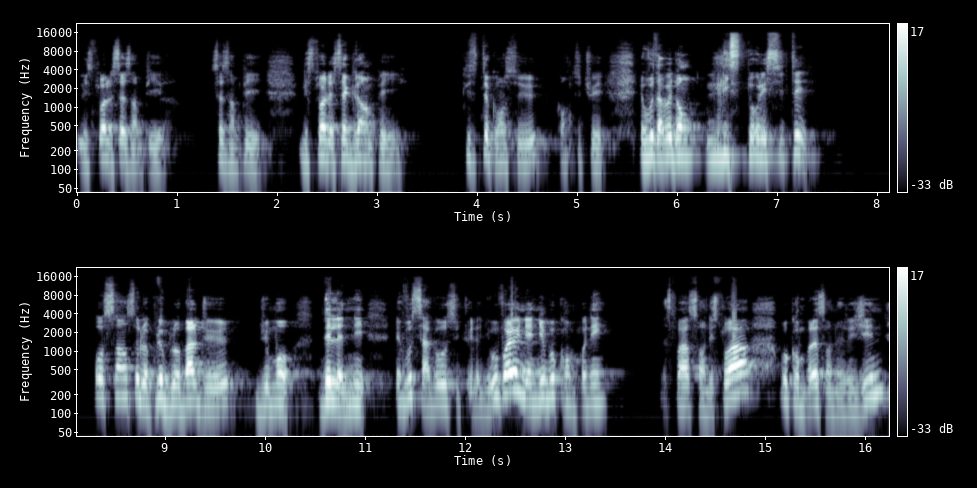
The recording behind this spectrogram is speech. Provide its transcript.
l'histoire de ces empires-là, ces empires, l'histoire de ces grands pays qui s'étaient constitués. Et vous avez donc l'historicité au sens le plus global du, du mot, de l'ennemi. Et vous savez où situer l'ennemi. Vous voyez une ennemi, vous comprenez, n'est-ce pas, son histoire, vous comprenez son origine,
